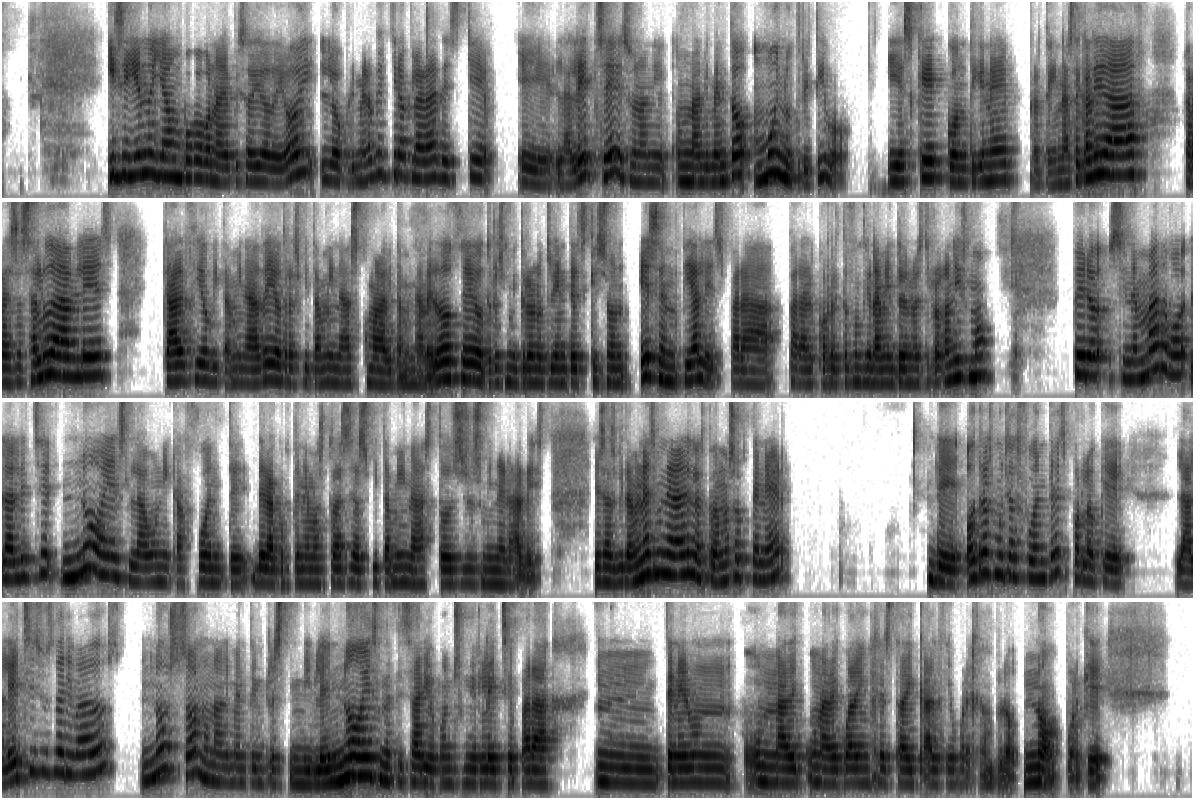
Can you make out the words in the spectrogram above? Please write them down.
Y siguiendo ya un poco con el episodio de hoy, lo primero que quiero aclarar es que eh, la leche es un, un alimento muy nutritivo y es que contiene proteínas de calidad, grasas saludables, calcio, vitamina D, otras vitaminas como la vitamina B12, otros micronutrientes que son esenciales para, el correcto funcionamiento de nuestro organismo. Pero, sin embargo, la leche no es la única fuente de la que obtenemos todas esas vitaminas, todos esos minerales. Esas vitaminas y minerales las podemos obtener de otras muchas fuentes, por lo que la leche y sus derivados no son un alimento imprescindible. No es necesario consumir leche para Mm, tener una, adecuada ingesta de calcio, por ejemplo. No, porque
